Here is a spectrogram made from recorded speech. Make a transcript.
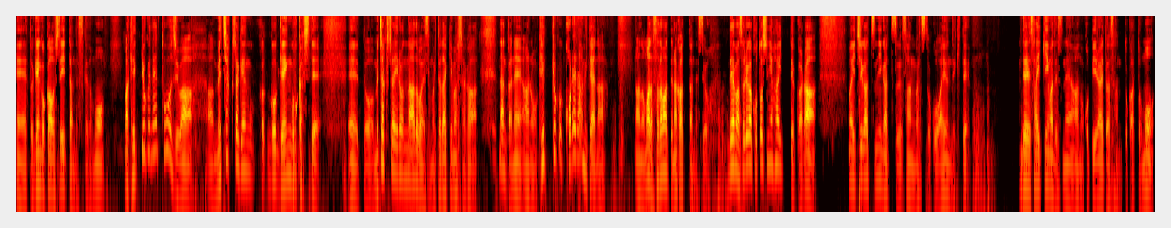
えっ、と、言語化をしていったんですけども、まあ、結局ね、当時は、めちゃくちゃ言語化、言語化して、えっ、と、めちゃくちゃいろんなアドバイスもいただきましたが、なんかね、あの、結局これだみたいな、あの、まだ定まってなかったんですよ。で、まあ、それが今年に入ってから、まあ、1月、2月、3月とこう歩んできて、で、最近はですね、あの、コピーライターさんとかとも、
